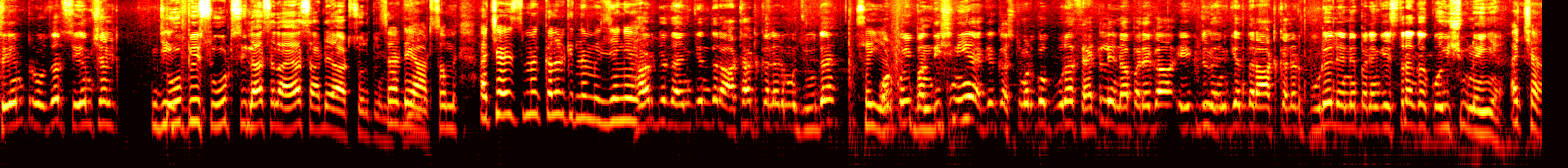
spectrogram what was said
Same trouser same shirt. Two piece suit सिला सिलाया साढ़े आठ सौ रुपये में। साढ़े आठ सौ में। अच्छा इसमें कलर कितने मिल जाएँगे? हर डिज़ाइन के अंदर आठ आठ कलर मौजूद है। सही है। और कोई बंदिश नहीं है कि कस्टमर को पूरा सेट लेना पड़ेगा एक डिज़ाइन के अंदर आठ कलर पूरे लेने पड़ेंगे इस तरह का कोई इशू नहीं है। अच्छा।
